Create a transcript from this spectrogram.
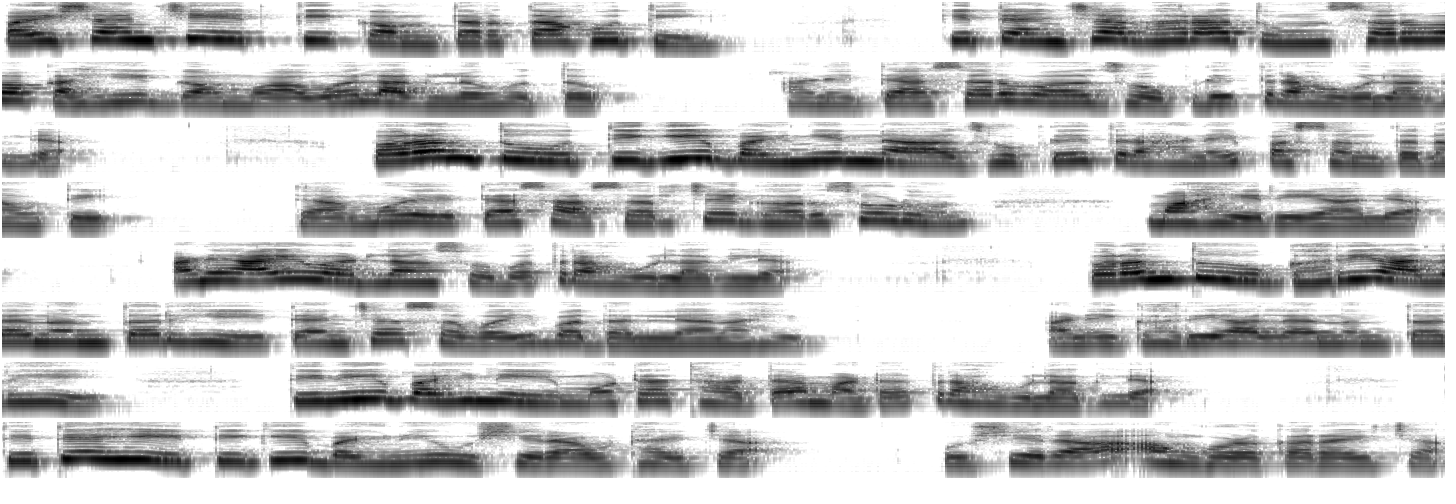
पैशांची इतकी कमतरता होती की त्यांच्या घरातून सर्व काही गमवावं लागलं होतं आणि त्या सर्व झोपडीत राहू लागल्या. परंतु तिघी बहिणींना झोपडीत राहणे पसंत नव्हते. त्यामुळे त्या सासरचे घर सोडून माहेरी आल्या आणि आईवडिलांसोबत राहू लागल्या. परंतु घरी आल्यानंतरही त्यांच्या सवयी बदलल्या नाहीत आणि घरी आल्यानंतरही तिन्ही बहिणी मोठ्या थाटामाटात राहू लागल्या. तिथेही तिघी बहिणी उशिरा उठायच्या उशिरा आंघोळ करायच्या.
